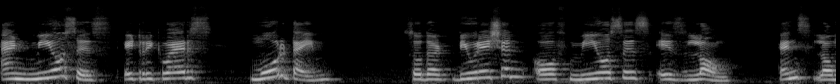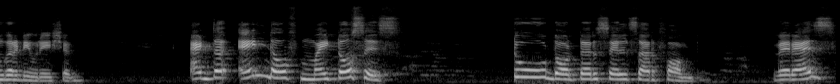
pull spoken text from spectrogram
and meiosis, it requires more time. So the duration of meiosis is long, hence longer duration. At the end of mitosis, two daughter cells are formed. Whereas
